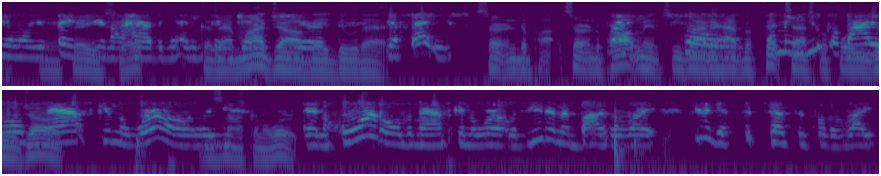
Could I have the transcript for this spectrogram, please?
seal on your Your face. face, you're not yeah. having anything. Because at my job, your, they do that. your face. Certain depa- certain Right. departments, you So, gotta have a fit I mean, test you before could buy you do all the job. mask in the world, It's not gonna work. and hoard all the mask in the world. If you didn't buy the right, if you didn't get fit tested for the right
